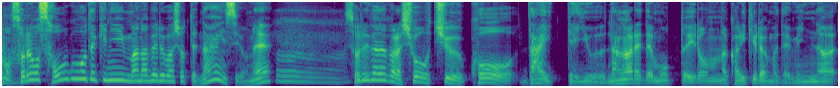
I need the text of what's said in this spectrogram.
もそれを総合的に学べる場所ってないんですよね。うん。それがだから小中高大っていう流れでもっていろんなカリキュラムでみんな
